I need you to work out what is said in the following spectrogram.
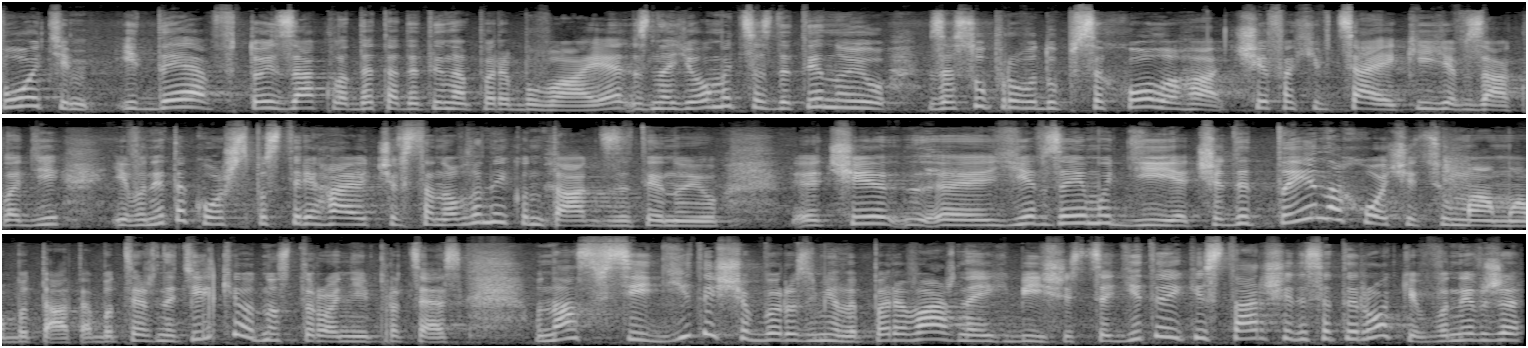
Потім іде в той заклад, де та дитина перебуває, знайомиться з дитиною за супроводу психолога чи фахівця, який є в закладі, і вони також спостерігають, чи встановлений контакт з дитиною, е, чи е, є взаємодія, чи дитина хоче цю маму або тата, бо це ж не тільки односторонній процес. У нас всі діти, щоб ви розуміли, переважна їх більшість це діти, які старші 10 років. Вони вже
